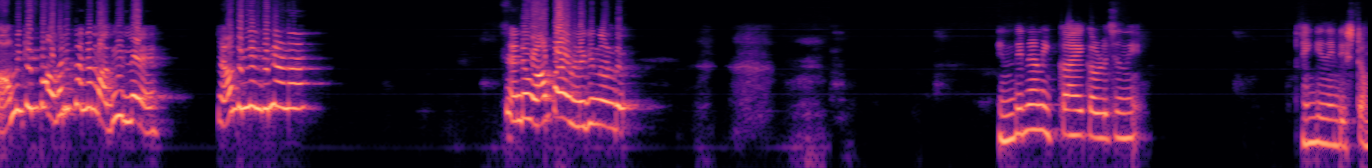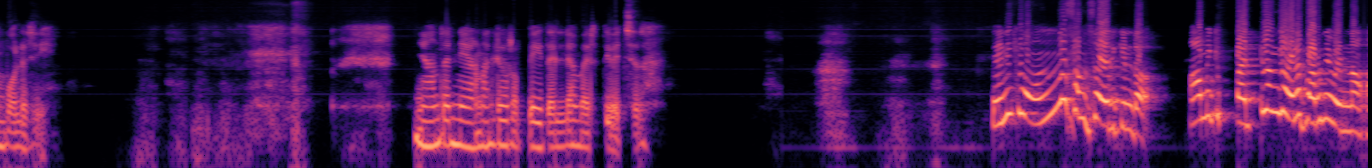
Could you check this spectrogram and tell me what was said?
മാമിക്ക് ഇപ്പൊ അവർ തന്നെ മതിയില്ലേ? ഞാൻ പിന്നെ എന്തിനാണ്? എന്റെ വാപ്പായ വിളിക്കുന്നുണ്ട്. എന്തിനാണ് ഇക്കായൊക്കെ വിളിച്ച് നീ എങ്കിൽ നിന്റെ ഇഷ്ടം പോലെ ചെയ്. ഞാൻ തന്നെയാണല്ലോ റബ്ബെ ഇതെല്ലാം വരുത്തി വെച്ചത്. എനിക്ക് ഒന്നും സംസാരിക്കണ്ട. മാമിക്ക് പറ്റുമെങ്കിൽ അവരെ പറഞ്ഞു വിടണം.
